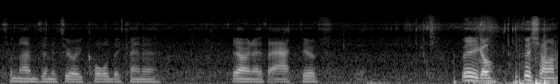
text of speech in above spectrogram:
Sometimes when it's really cold, they kind of they aren't as active. There you go, fish on.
